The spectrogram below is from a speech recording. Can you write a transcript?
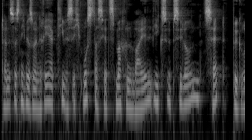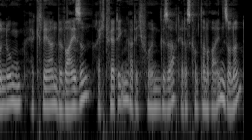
Dann ist es nicht mehr so ein reaktives Ich muss das jetzt machen, weil XY, Z, Begründung, erklären, beweisen, rechtfertigen, hatte ich vorhin gesagt, ja, das kommt dann rein, sondern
